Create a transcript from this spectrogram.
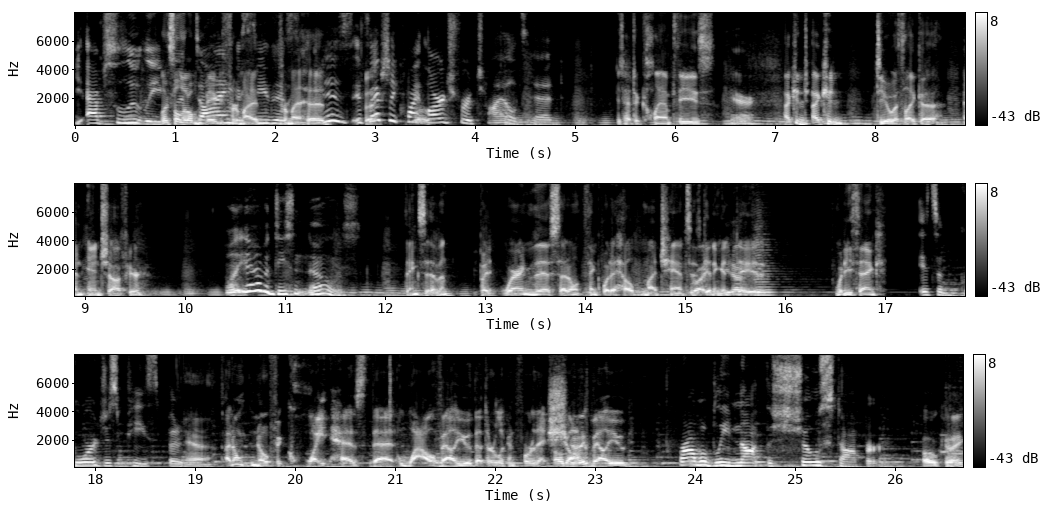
Yeah, absolutely. Looks a I'm little big for my- for my head, It is. It's but- actually quite large for a child's head. You'd have to clamp these. Here. I could I could deal with like a an inch off here. Well, you have a decent nose. Thanks, Evan. But wearing this, I don't think would have helped my chances Right, getting a you'd have date. What do you think? It's a gorgeous piece, but Yeah. I don't know if it quite has that wow value that they're looking for, that shock value. probably not the showstopper. Okay.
